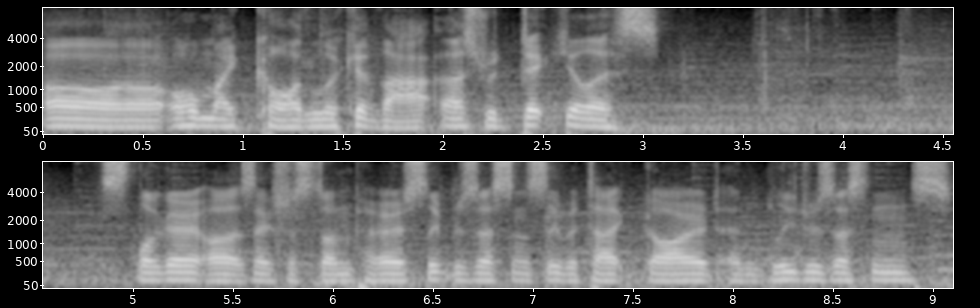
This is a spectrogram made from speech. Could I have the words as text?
Oh, oh my god, look at that. That's ridiculous. Slugger, oh that's extra stun power, sleep resistance, sleep attack, guard, and bleed resistance.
